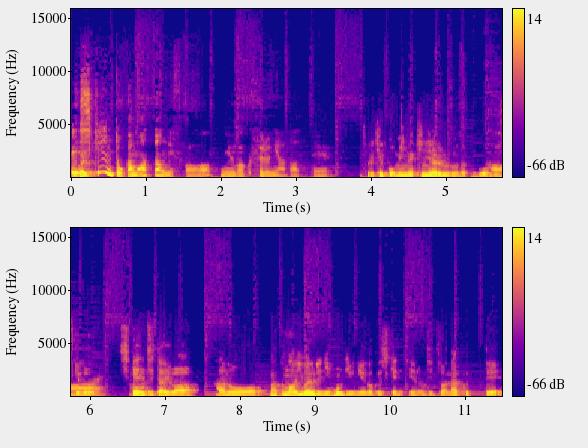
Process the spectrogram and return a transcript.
え、はい、試験とかもあったんですか？入学するにあたって。それ結構みんな気になる部分だと思うんですけど、試験自体は、あの、なんかまあ、いわゆる日本でいう入学試験っていうのは実はなくって、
